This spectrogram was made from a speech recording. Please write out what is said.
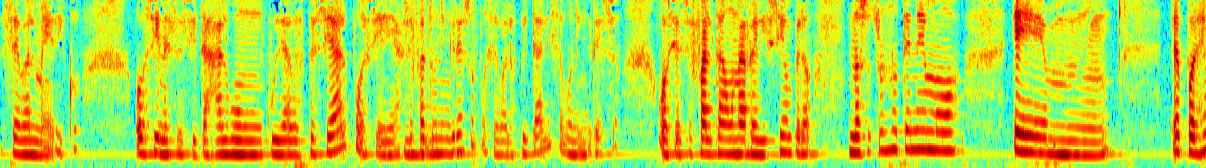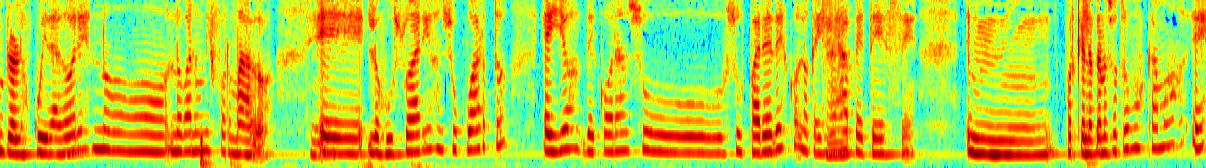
se va al médico. O si necesitas algún cuidado especial, pues si hace falta un ingreso, pues se va al hospital y se va un ingreso. O si hace falta una revisión, pero nosotros no tenemos... em, eh, por ejemplo, los cuidadores no, no van uniformados. Sí. Eh, los usuarios en su cuarto, ellos decoran su- sus paredes con lo que a ellos les apetece. Mm, porque lo que nosotros buscamos es,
